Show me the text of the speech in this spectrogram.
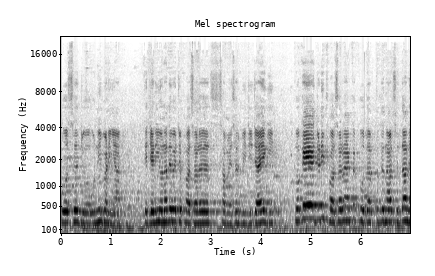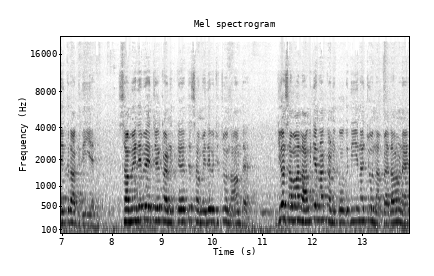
ਉਸ ਯੋਗ ਨਹੀਂ ਬਣੀਆਂ ਕਿ ਜਿਹੜੀ ਉਹਨਾਂ ਦੇ ਵਿੱਚ ਫਸਲ ਸਮੇਂ ਸਿਰ ਬੀਜੀ ਜਾਏਗੀ। ਕਿਉਂਕਿ ਇਹ ਜਿਹੜੀ ਫਸਲ ਹੈ, ਇੱਕ ਕੁਦਰਤ ਦੇ ਨਾਲ ਸਿੱਧਾ ਲਿੰਕ ਰੱਖਦੀ ਹੈ। ਸਮੇਂ ਦੇ ਵਿੱਚ ਕਣਕ ਤੇ ਸਮੇਂ ਦੇ ਵਿੱਚ ਝੋਨਾ ਹੁੰਦਾ ਹੈ। ਜੇ ਉਹ ਸਮਾਂ ਲੰਘ ਜੇ ਨਾ ਕਣਕ ਉਗਦੀ ਹੈ, ਨਾ ਝੋਨਾ ਪੈਦਾ ਹੋਣਾ ਹੈ।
